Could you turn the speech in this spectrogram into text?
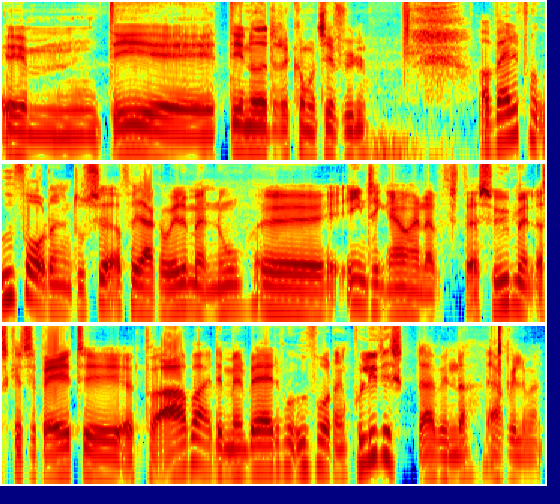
Øhm, det, øh, det er noget af det, der kommer til at fylde. Og hvad er det for udfordringer, du ser for Jakob Ellemann nu? Øh, en ting er jo, at han er været sygemeldt og skal tilbage til, øh, på arbejde, men hvad er det for udfordringer politisk, der venter Jakob Ellemann?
